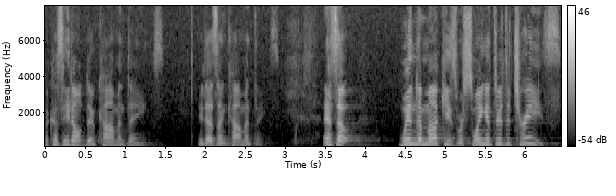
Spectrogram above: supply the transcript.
because He don't do common things, He does uncommon things. And so when the monkeys were swinging through the trees,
